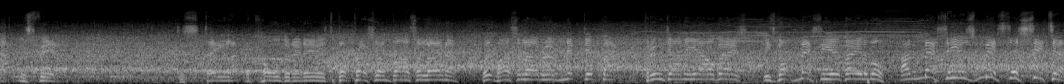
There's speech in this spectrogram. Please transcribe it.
Atmosphere to stay like the cold it is, to put pressure on Barcelona. But Barcelona have nicked it back through Dani Alves. He's got Messi available, and Messi has missed a sitter.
